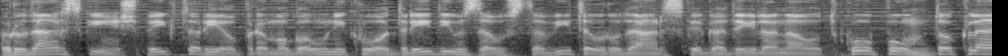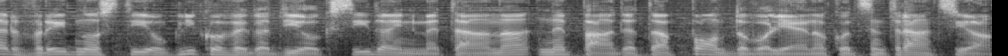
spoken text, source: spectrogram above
Rudarski inšpektor je v premogovniku odredil zaustavitev rudarskega dela na odkopu, dokler vrednosti oglikovega dioksida in metana ne padeta pod dovoljeno koncentracijo.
